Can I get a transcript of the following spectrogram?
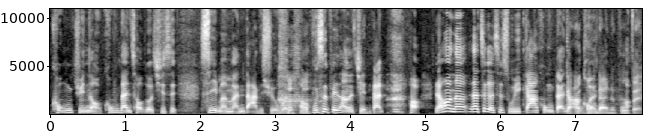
空军哦，空单操作其实是一门蛮大的学问，好，不是非常的简单。好，然后呢，那这个是属于嘎空单的嘎空单的部分。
